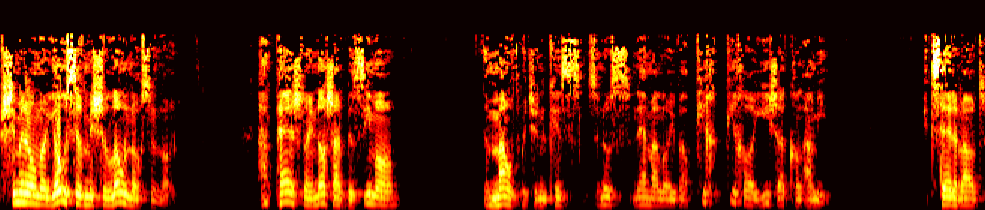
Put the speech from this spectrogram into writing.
Shimon Omer Yosef Mishalon Nosen Lo. Hapesh lo noshat bezimo, the mouth which didn't kiss Zenus Nema lo picha yisha kol ami. It said about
